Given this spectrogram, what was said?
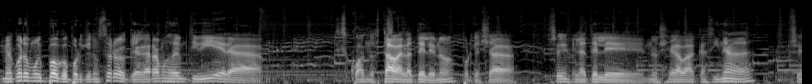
Me acuerdo muy poco, porque nosotros lo que agarramos de MTV era cuando estaba en la tele, ¿no? Porque allá en la tele no llegaba casi nada. Sí.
